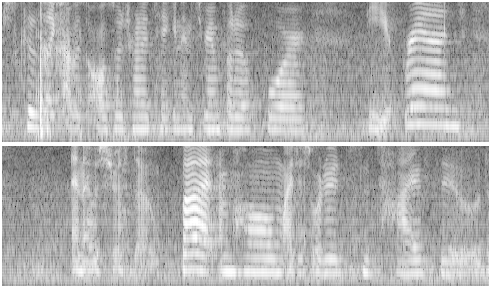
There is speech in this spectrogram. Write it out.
just because like I was also trying to take an Instagram photo for the brand and I was stressed out. But I'm home, I just ordered some Thai food.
